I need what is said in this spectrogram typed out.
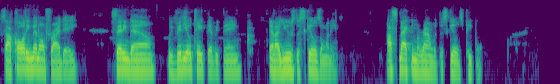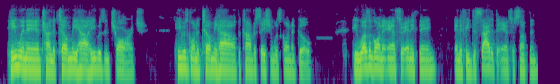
So I called him in on Friday, set him down, we videotaped everything, and I used the skills on him. I smacked him around with the skills people. He went in trying to tell me how he was in charge. He was going to tell me how the conversation was going to go. He wasn't going to answer anything. And if he decided to answer something,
